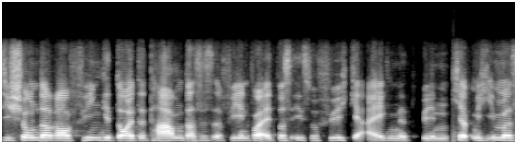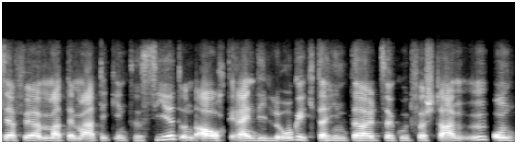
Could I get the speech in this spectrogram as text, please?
die schon darauf hingedeutet haben, dass es auf jeden Fall etwas ist, wofür ich geeignet bin. Ich habe mich immer sehr für Mathematik interessiert und auch rein die Logik dahinter halt sehr gut verstanden. Und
